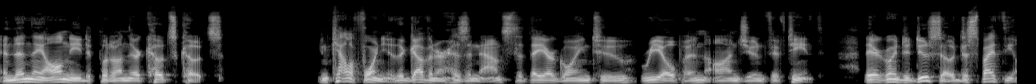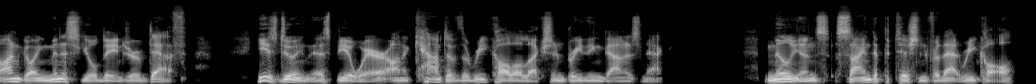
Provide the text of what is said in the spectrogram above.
and then they all need to put on their coats coats. In California, the governor has announced that they are going to reopen on June 15th. They are going to do so despite the ongoing minuscule danger of death. He is doing this, be aware, on account of the recall election breathing down his neck. Millions signed the petition for that recall,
